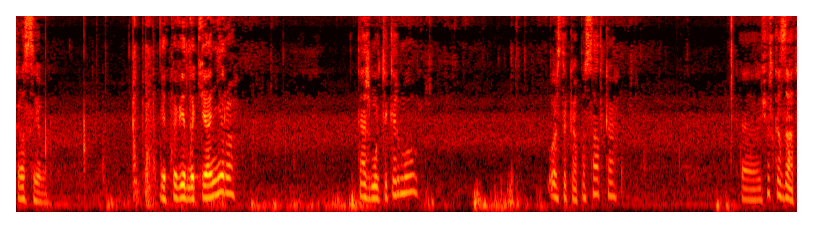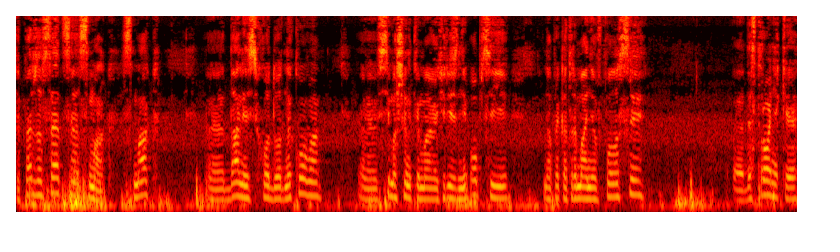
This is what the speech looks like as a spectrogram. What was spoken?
красиво. Відповідно, Niro. Теж мультикермо. Ось така посадка. Е, Що сказати? Перш за все, це смак. Смак, е, дальність ходу однакова. Всі машинки мають різні опції, наприклад, тримання в полоси, е, дестроніки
